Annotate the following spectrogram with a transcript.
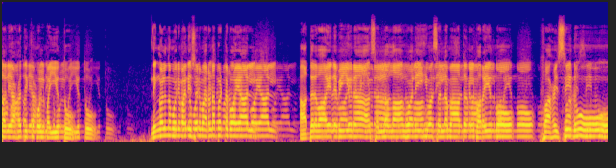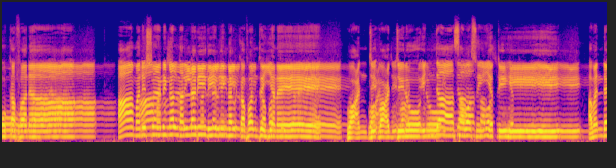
തലി അഹദിക്കുമുൽ മയ്യിത്തു. നിങ്ങളിൽ നിന്നും ഒരു മനുഷ്യന് മരണപ്പെട്ടു പോയാൽ ആദരവായ നബിയുന സല്ലല്ലാഹു അലൈഹി വസല്ലമ തങ്ങൾ പറയുന്നു ഫഹ്സിനൂ കഫനാ. ആ മനുഷ്യനെ നിങ്ങൾ നല്ല രീതിയിൽ നിങ്ങൾ കഫൻ ചെയ്യണേ. അവന്റെ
